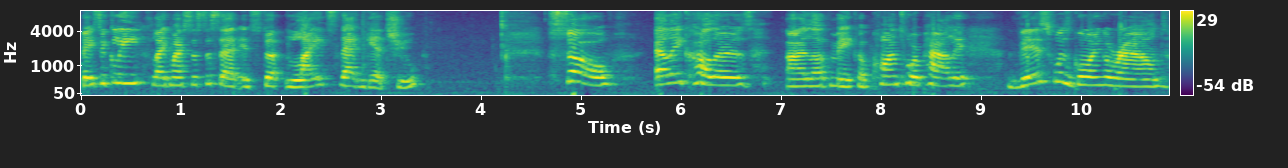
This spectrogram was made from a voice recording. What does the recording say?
Basically, like my sister said, it's the lights that get you. So, LA Colors I Love Makeup Contour Palette. This was going around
